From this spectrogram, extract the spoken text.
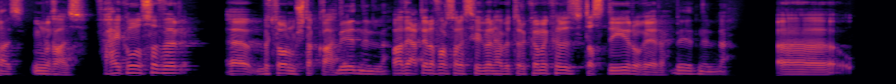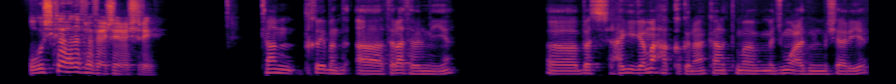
غاز. من الغاز فحيكون صفر بترول مشتقات بإذن الله. وهذا يعطينا فرصة نستفيد منها petrochemicals تصدير وغيره. بإذن الله. آه، وش كان هدفنا في 2020 كان تقريبا آه 3% آه بس حقيقة ما حققنا كانت مجموعة من المشاريع.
